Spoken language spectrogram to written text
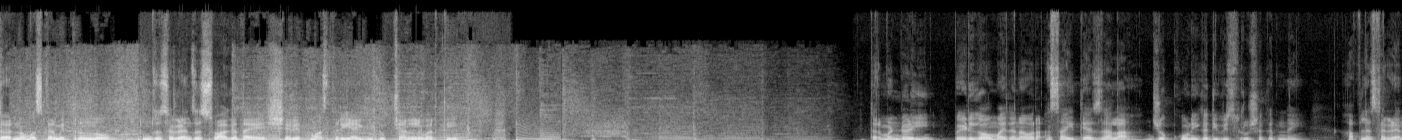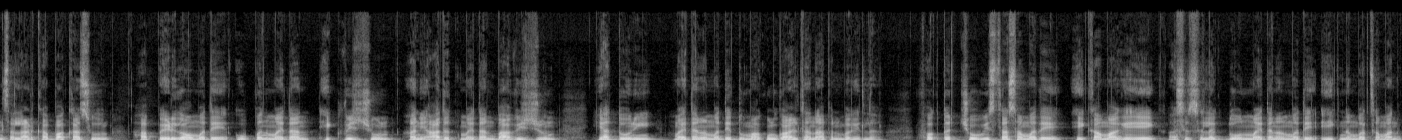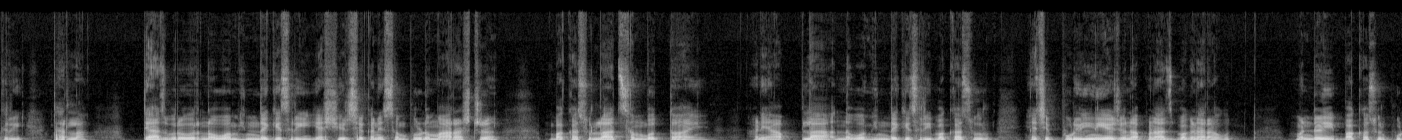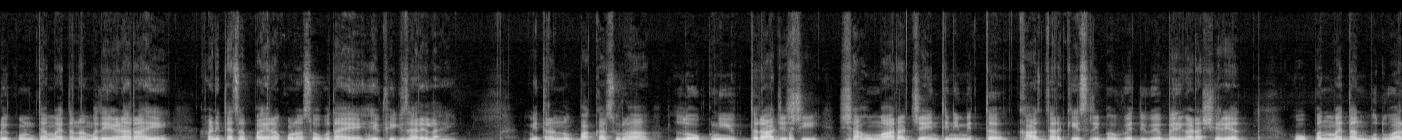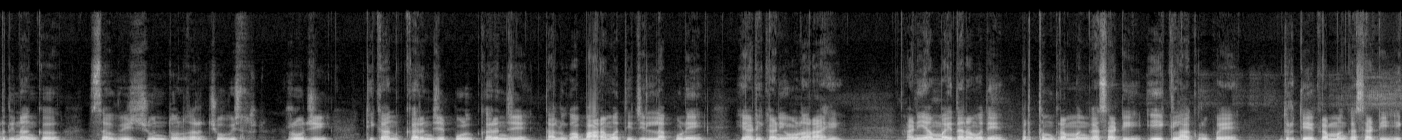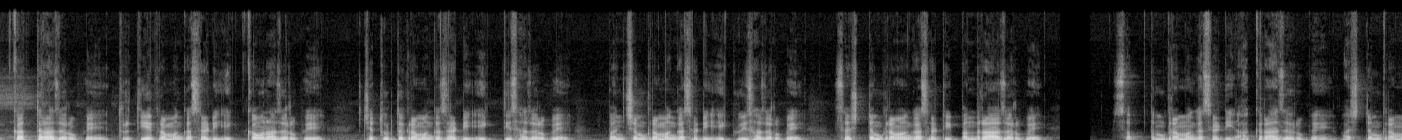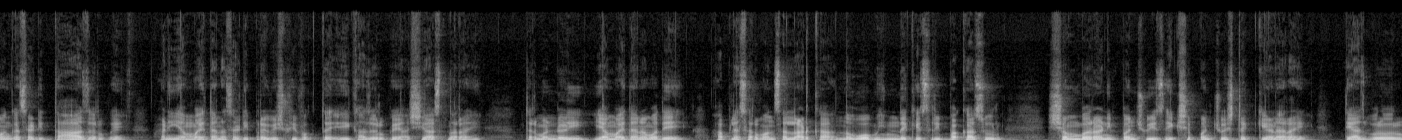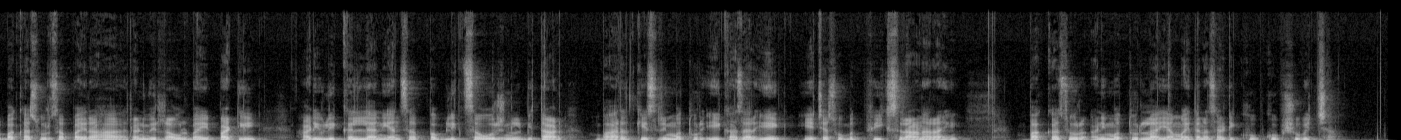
तर नमस्कार मित्रांनो तुमचं सगळ्यांचं स्वागत आहे शर्यत मास्तर या यूट्यूब चॅनलवरती तर मंडळी पेडगाव मैदानावर असा इतिहास झाला जो कोणी कधी विसरू शकत नाही. आपल्या सगळ्यांचा लाडका बाकासूर हा पेडगावमध्ये ओपन मैदान एकवीस जून आणि आदत मैदान बावीस जून या दोन्ही मैदानामध्ये धुमाकूळ घालताना आपण बघितलं. फक्त चोवीस तासामध्ये एकामागे एक असे सलग दोन मैदानांमध्ये एक नंबरचा मानकरी ठरला. त्याचबरोबर नवम हिंदकेसरी या शीर्षकाने संपूर्ण महाराष्ट्र बकासूरला आज संबोधतो आहे. आणि आपला नवम हिंदकेसरी बकासूर याचे पुढील नियोजन आपण आज बघणार आहोत. मंडळी बकासूर पुढे कोणत्या मैदानामध्ये येणार आहे आणि त्याचा पैरा कोणासोबत आहे हे फिक्स झालेलं आहे. मित्रांनो बाकासूर हा लोकनियुक्त राजश्री शाहू महाराज जयंतीनिमित्त खासदार केसरी भव्य दिव्य बैलगाडा शर्यत ओपन मैदान बुधवार दिनांक सव्वीस जून दोन हजार चोवीस रोजी ठिकाण करंजेपूळ करंजे तालुका बारामती जिल्हा पुणे या ठिकाणी होणार आहे. आणि या मैदानामध्ये प्रथम क्रमांकासाठी एक लाख रुपये द्वितीय क्रमांकासाठी एकाहत्तर हजार रुपये तृतीय क्रमांकासाठी एक्कावन्न हजार रुपये चतुर्थ क्रमांकासाठी एकतीस हजार रुपये पंचम क्रमांकासाठी एकवीस हजार रुपये षष्टम क्रमांकासाठी पंधरा हजार रुपये सप्तम क्रमांकासाठी अकरा हजार रुपये अष्टम क्रमांकासाठी दहा हजार रुपये आणि या मैदानासाठी प्रवेश फी फक्त एक हजार रुपये अशी असणार आहे. तर मंडळी या मैदानामध्ये आपल्या सर्वांचा लाडका नवम हिंदकेसरी बकासूर शंभर आणि पंचवीस एकशे पंचवीस टक्के येणार आहे. त्याचबरोबर बकासूरचा पैरा हा रणवीर राहुलभाई पाटील आडिवली कल्याण यांचा पब्लिकचा ओरिजिनल भिताड भारत केसरी मथुर एक हजार एक याच्यासोबत फिक्स राहणार आहे. बाकासूर आणि मथुरला या मैदानासाठी खूप खूप शुभेच्छा.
